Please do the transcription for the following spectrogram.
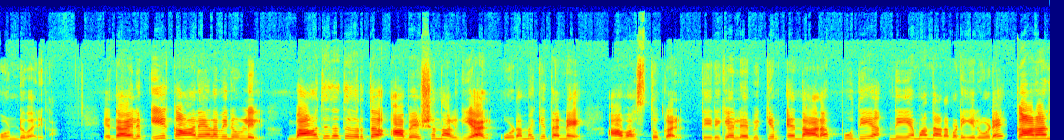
കൊണ്ടുവരിക. എന്തായാലും ഈ കാലയളവിനുള്ളിൽ ബാധ്യത തീർത്ത് അപേക്ഷ നൽകിയാൽ ഉടമയ്ക്ക് തന്നെ ആ വസ്തുക്കൾ തിരികെ ലഭിക്കും എന്നാണ് പുതിയ നിയമ നടപടിയിലൂടെ കാണാൻ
